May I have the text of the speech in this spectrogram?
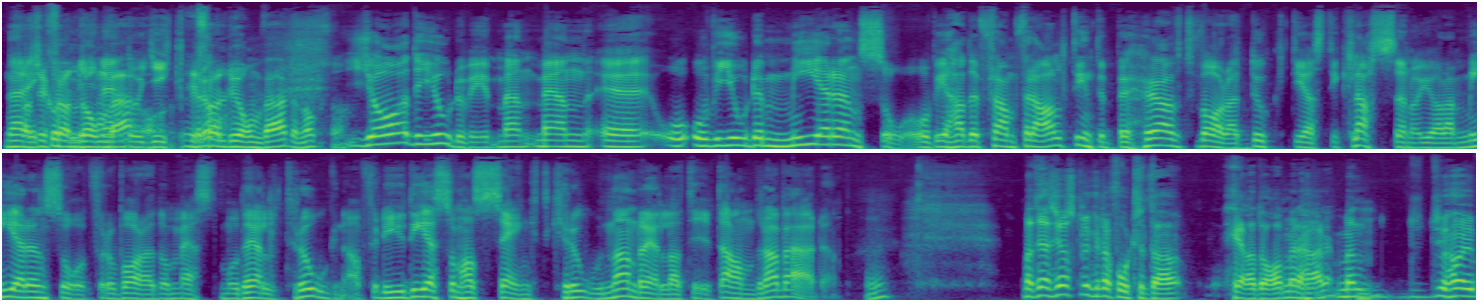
när alltså ekonomin ändå gick bra. Vi följde omvärlden också. Ja, det gjorde vi, men, men, eh, och, och, vi gjorde mer än så. Och vi hade framför allt inte behövt vara duktigast i klassen och göra mer än så för att vara de mest modelltrogna. För det är ju det som har sänkt kronan relativt andra värden. Mm. Mattias, jag skulle kunna fortsätta hela dagen med det här. Men mm. du har ju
